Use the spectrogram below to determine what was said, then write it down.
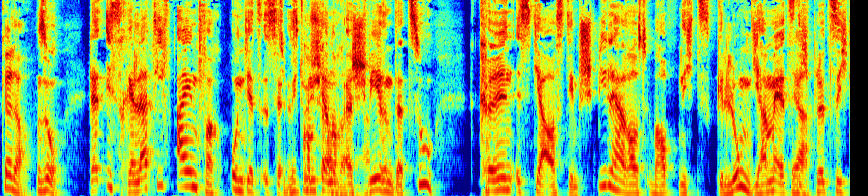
Genau. So. Das ist relativ einfach. Und jetzt ist, es kommt ja noch erschwerend ja. dazu. Köln ist ja aus dem Spiel heraus überhaupt nichts gelungen. Die haben ja jetzt ja. nicht plötzlich,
